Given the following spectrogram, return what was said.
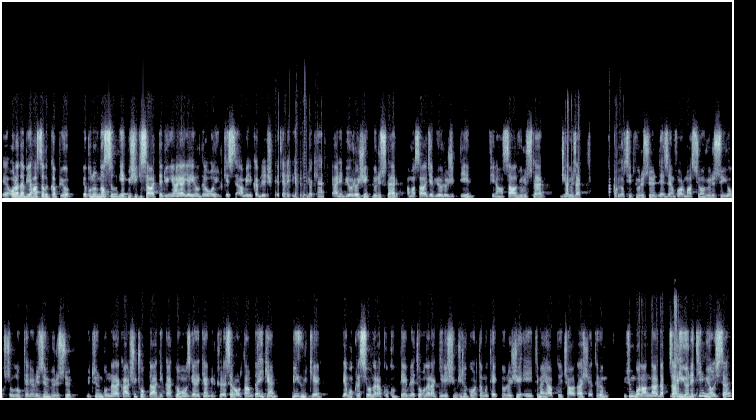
e, orada bir hastalık kapıyor ve bunun nasıl 72 saatte dünyaya yayıldığı o ülkesi Amerika Birleşik Devletleri'ne geliyorken yani biyolojik virüsler ama sadece biyolojik değil finansal virüsler, virüsler, biosit virüsü, dezenformasyon virüsü, yoksulluk, terörizm virüsü bütün bunlara karşı çok daha dikkatli olmamız gereken bir küresel ortamdayken bir ülke demokrasi olarak, hukuk devleti olarak, girişimcilik ortamı, teknoloji, eğitime yaptığı çağdaş yatırım bütün bu alanlarda zaten yönetilmiyorsa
